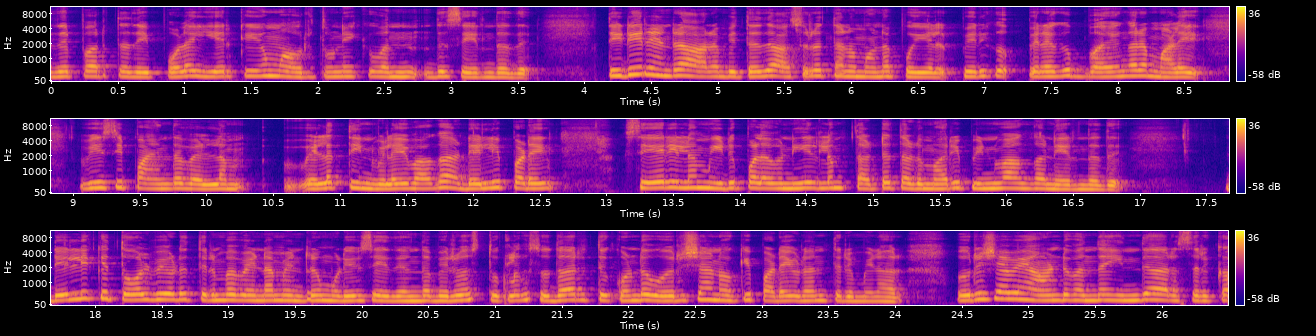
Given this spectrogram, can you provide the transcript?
எதிர்பார்த்ததைப் போல இயற்கையும் அவர் துணைக்கு வந்து சேர்ந்தது. திடீரென்று ஆரம்பித்தது அசுரத்தனமான புயல். பிறகு பயங்கர மழை. வீசி பாய்ந்த வெள்ளம். வெள்ளத்தின் விளைவாக டெல்லி படை சேரிலும் இடுப்பளவு நீரிலும் தட்டு தடுமாறி பின்வாங்க நேர்ந்தது. டெல்லிக்கு தோல்வியோடு திரும்ப வேண்டாம் என்று முடிவு செய்திருந்த பிரோஸ் துக்ளக் சுதாரித்து கொண்டு ஒரிஷா நோக்கி படையுடன் திரும்பினார். ஒரிஷாவை ஆண்டு வந்த இந்து அரசருக்கு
